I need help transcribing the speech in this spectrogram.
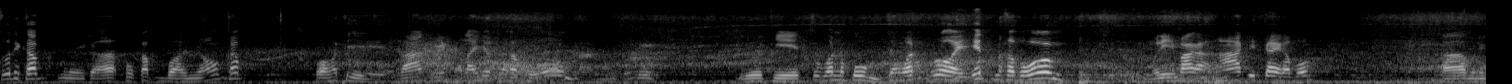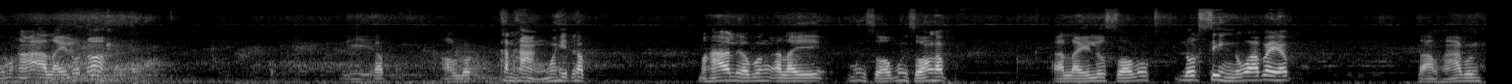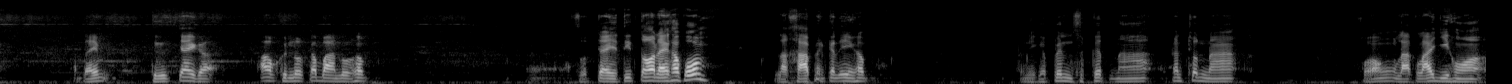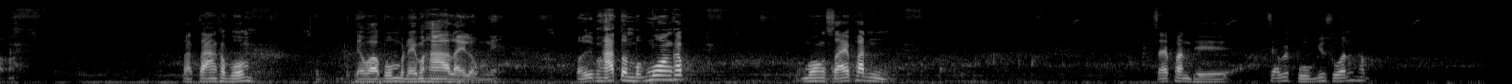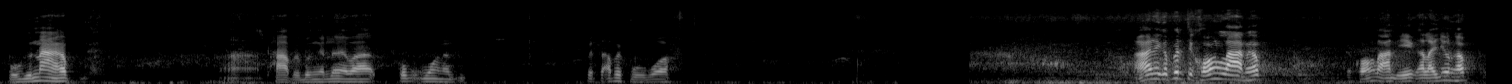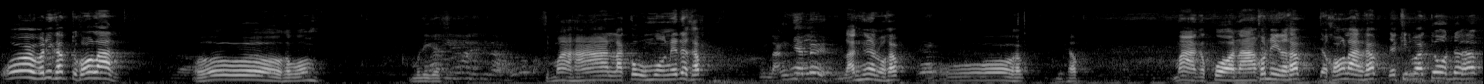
สวัสดีครับนี่ก็พบกับบอยหยองครับของที่ร้านเอกอะไรยศนะครับผมร้านนี้ผมเองอยู่ที่สุวรรณภูมิจังหวัดร้อยเอ็ดนะครับผมวันนี้มาหากินใกล้ครับผมอ่าวันนี้ก็มาหาอะไรรถเนาะนี่ครับ เอารถคันห่างมาเฮ็ดครับ มาหาเรือเบิ้องอะไรมือสองมือสองครับ อะไรรถสองรถรถสิ่งก็ว่าไปครับ ตามหาเบิ้งอัน ไหนถือใจก็เอาขึ้นรถกระบาลรถครับ สนใจติดต่อได้ครับผม ราคาเป็นกันเองครับ อันนี้ก็เป็นสเกิร์ตหนากันชนหนา ของหลากหลายยี่ห้อต่างๆครับผม แต่ว่าผมไม่ได้มาหาอะไรหรอกนี่เราจะมาหาต้นบกม่วงครับม่วงสายพันธุ์ สายพันธุ์ที่จะไปปลูกอยู่สวนครับ ปลูกอยู่หน้าครับ อ่าพาไปเบิ่งกันเลยว่ากบม่วงนั้นเป็นตาเอาไปปลูกบ่อันนี้ก็เป็นเจ้าของร้านครับเจ้าของร้านเอกอะไรยนต์ครับ โอ้ยสวัสดีครับเจ้าของร้าน โอ้ครับผมมันนี้ก็สิมาหาลักกบม่วงเนี่ยเด้อครับ หลังเฮียนเลย หลังเงื่อนบ่ครับ โอ้ครับนี่ครับ มากับพ่อนาคนนี้แหละครับเจ้าของร้านครับอย่าคิดว่าโจรเด้อครับ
